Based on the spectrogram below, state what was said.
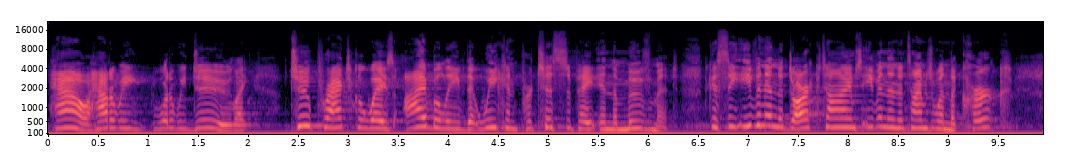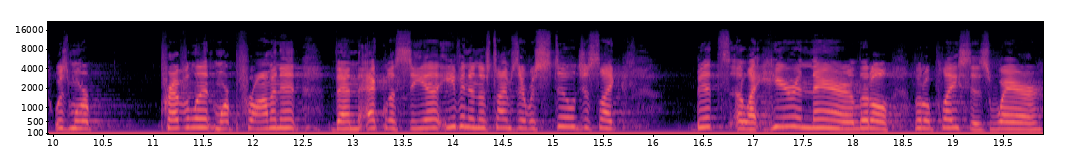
How? How do we, what do we do? Like, two practical ways I believe that we can participate in the movement. Because, see, even in the dark times, even in the times when the Kirk was more prevalent, more prominent than the ecclesia, even in those times, there was still just like bits, uh, like here and there, little, little places where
